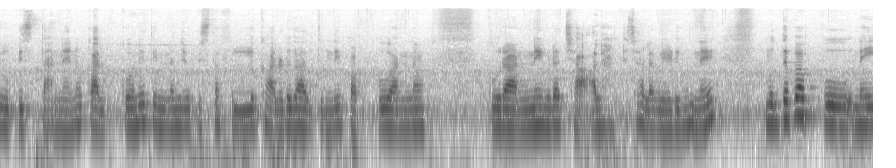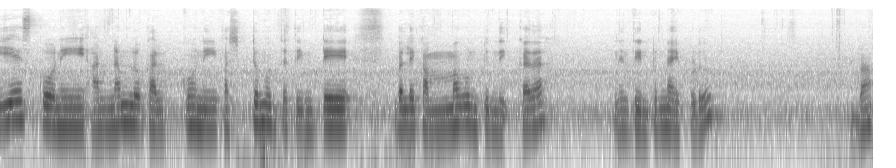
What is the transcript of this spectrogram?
చూపిస్తాను. నేను కలుపుకొని తినడం చూపిస్తా. ఫుల్ కలుడు కాలుతుంది. పప్పు అన్నం కూర అన్నీ కూడా చాలా అంటే చాలా వేడిగా ఉన్నాయి. ముద్దపప్పు నెయ్యి వేసుకొని అన్నంలో కలుపుకొని ఫస్ట్ ముద్ద తింటే భలే కమ్మగా ఉంటుంది కదా. నేను తింటున్నా ఇప్పుడు. బా.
